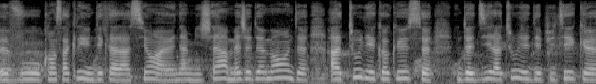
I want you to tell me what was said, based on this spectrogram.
euh, vous consacrez une déclaration à un ami cher, mais je demande à tous les caucus de dire à tous les députés que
